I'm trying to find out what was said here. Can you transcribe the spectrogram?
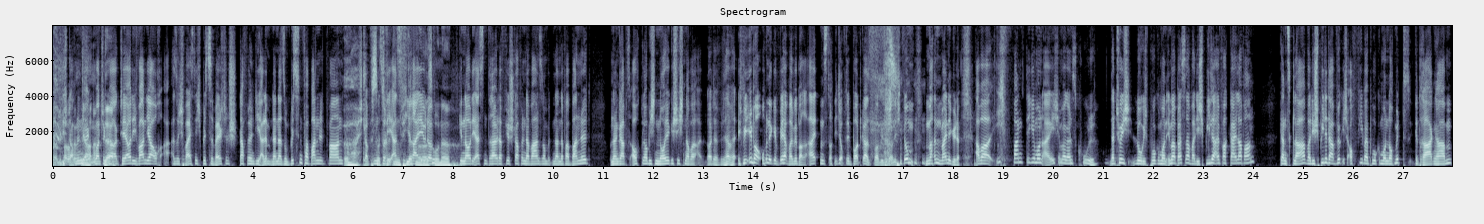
Ja, über die Staffeln hinweg, ne? manche Ja. Charaktere, die waren ja auch, also ich weiß nicht, bis zu welchen Staffeln die alle miteinander so ein bisschen verbandelt waren. Äh, ich glaube, zur zumindest so die ersten drei oder oder so, ne? Genau, die ersten drei oder vier Staffeln, da waren sie noch miteinander verbandelt. Und dann gab es auch, glaube ich, neue Geschichten, aber Leute, wie immer ohne Gewehr, weil wir bereiten uns doch nicht auf den Podcast vor, wir sind doch nicht dumm. Mann, meine Güte. Aber ich fand Digimon eigentlich immer ganz cool. Natürlich, logisch, Pokémon immer besser, weil die Spiele einfach geiler waren. Ganz klar, weil die Spiele da wirklich auch viel bei Pokémon noch mitgetragen haben.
